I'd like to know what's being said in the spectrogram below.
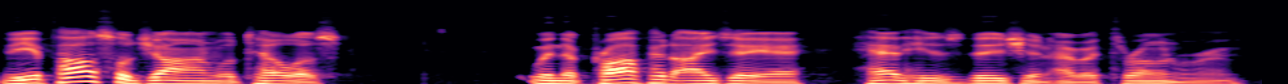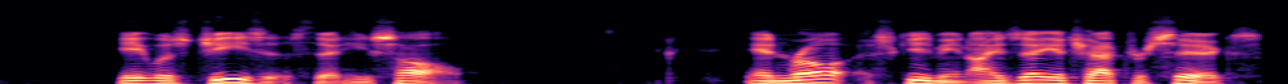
The apostle John will tell us when the prophet Isaiah had his vision of a throne room, it was Jesus that he saw. In Ro- excuse me, in Isaiah chapter 6,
